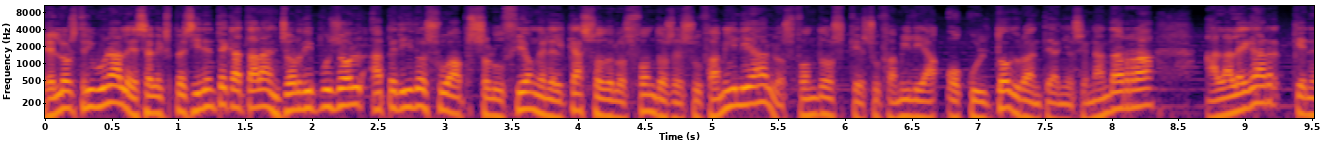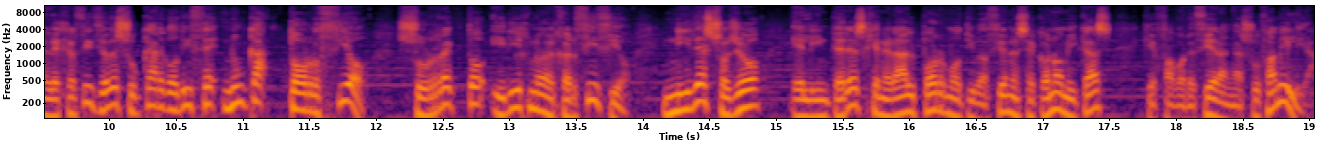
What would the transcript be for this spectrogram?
En los tribunales, el expresidente catalán Jordi Pujol ha pedido su absolución en el caso de los fondos de su familia, los fondos que su familia ocultó durante años en Andorra, al alegar que en el ejercicio de su cargo, dice, nunca torció su recto y digno ejercicio, ni desoyó el interés general por motivaciones económicas que favorecieran a su familia.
